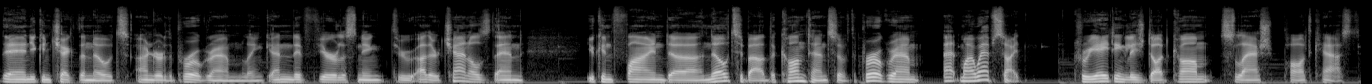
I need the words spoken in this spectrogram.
then you can check the notes under the program link. And if you're listening through other channels, then you can find uh, notes about the contents of the program at my website, createnglish.com slash podcast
